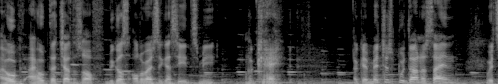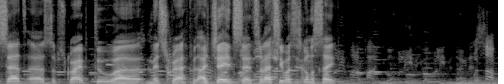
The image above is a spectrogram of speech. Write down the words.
I hope I hope that chat is off because otherwise they can see it's me. Okay. Okay, Mitch just put down a sign which said uh, subscribe to uh, Mitchcraft, but I changed it. So let's see what he's gonna say. I believe what I found. You won't believe it. You won't believe it. Look at this. What's up?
